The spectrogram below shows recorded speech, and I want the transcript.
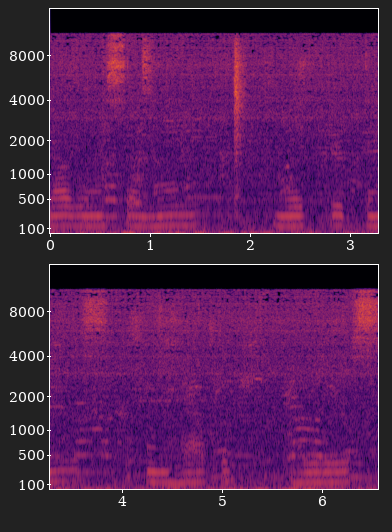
love when someone make good things and help his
